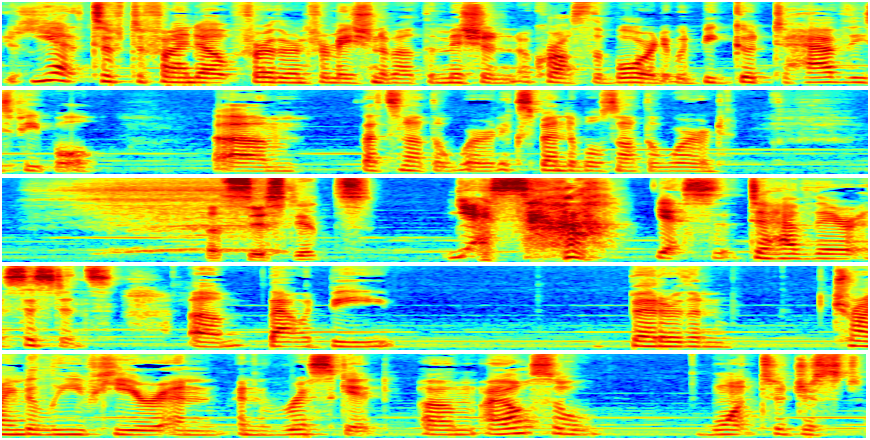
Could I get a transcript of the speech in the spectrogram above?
yeah, to, to find out further information about the mission across the board, it would be good to have these people. Um, that's not the word. Expendable's not the word. Assistance? Yes, yes, to have their assistance. Um, that would be better than trying to leave here and, and risk it. Um, I also want to just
